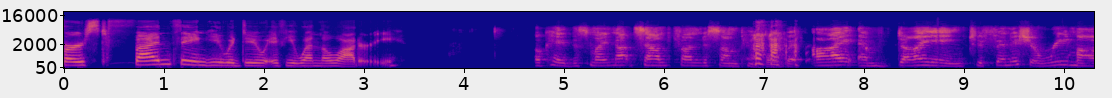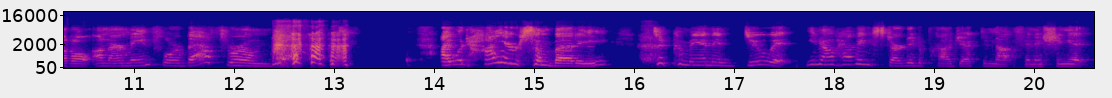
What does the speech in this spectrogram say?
first fun thing you would do if you won the lottery? Okay, this might not sound fun to some people, but I am dying to finish a remodel on our main floor bathroom. I would hire somebody to come in and do it. You know, having started a project and not finishing it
